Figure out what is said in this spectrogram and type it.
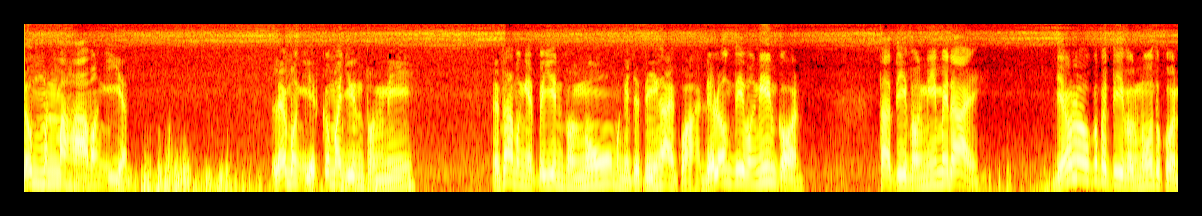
ลมมันมาหาบางเอียด แล้วบางเอียดก็มายืนฝั่งนี้ แต่ถ้าบางเอียดไปยืนฝั่งนู้นบางเอียดจะตีง่ายกว่า เดี๋ยวลองตีฝั่งนี้ก่อน ถ้าตีฝั่งนี้ไม่ได้ เดี๋ยวเราก็ไปตีฝั่งนู้นทุกคน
